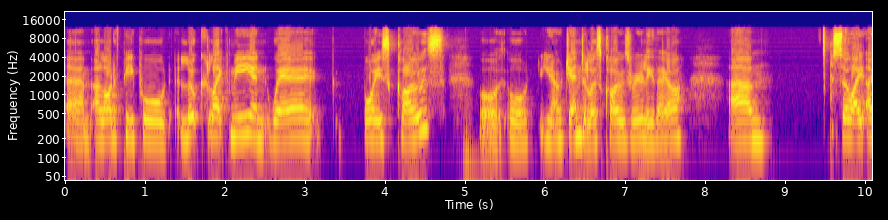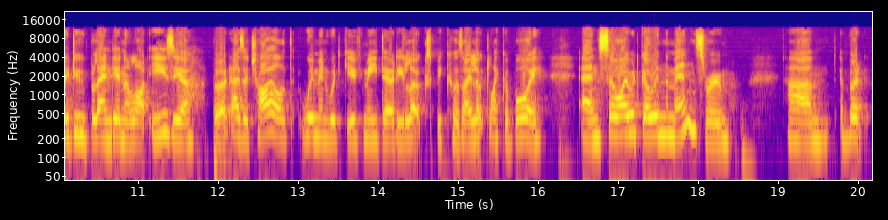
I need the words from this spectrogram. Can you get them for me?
um, a lot of people look like me and wear boys' clothes, or, or you know, genderless clothes, really, they are. Um, so I, I, do blend in a lot easier. But as a child, women would give me dirty looks because I looked like a boy. And so I would go in the men's room. Um, but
